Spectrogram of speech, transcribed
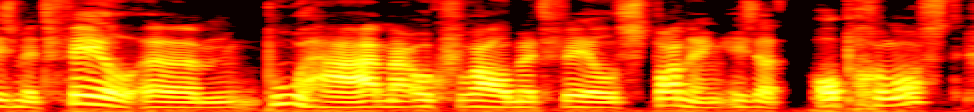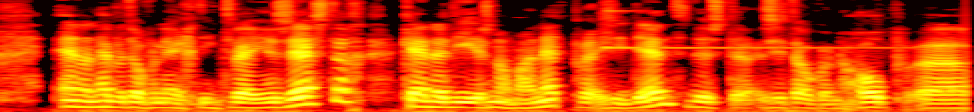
Het is met veel ehm poeha, maar ook vooral met veel spanning, is dat opgelost. En dan hebben we het over 1962. Kennedy is nog maar net president, dus er zit ook een hoop eh,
